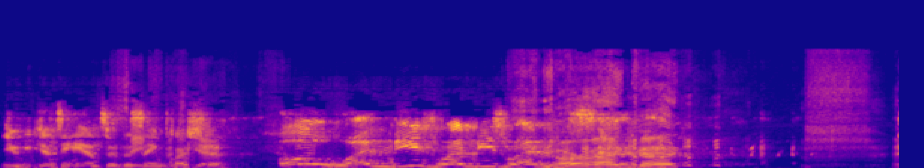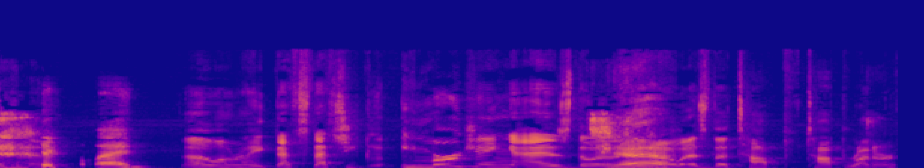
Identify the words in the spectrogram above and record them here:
You get to answer the same, same question. Yeah. Oh, Wendy's, Wendy's, Wendy's. All right, good. Chick fil A. Oh, all right. That's that's emerging as the yeah. you know as the top top runner.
